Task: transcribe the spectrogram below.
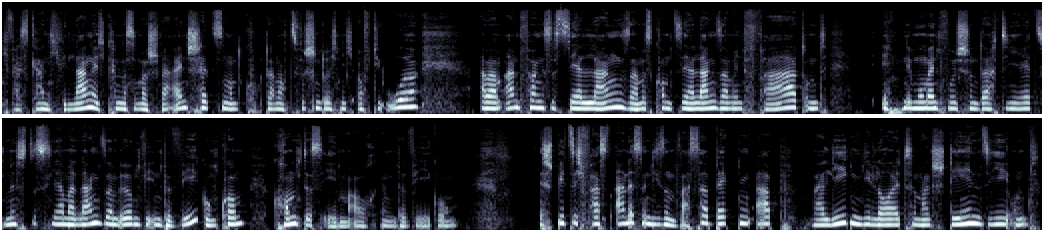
ich weiß gar nicht wie lange, ich kann das immer schwer einschätzen und gucke da noch zwischendurch nicht auf die Uhr, aber am Anfang ist es sehr langsam, es kommt sehr langsam in Fahrt und in dem Moment, wo ich schon dachte, jetzt müsste es ja mal langsam irgendwie in Bewegung kommen, kommt es eben auch in Bewegung. Es spielt sich fast alles in diesem Wasserbecken ab. Mal liegen die Leute, mal stehen sie und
